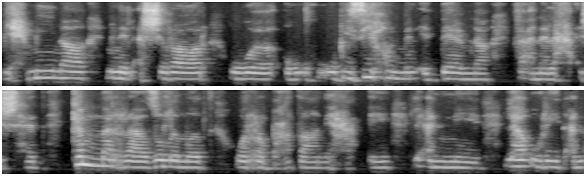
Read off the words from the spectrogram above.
بيحمينا من الأشرار وبيزيحهم من قدامنا. فأنا رح أشهد كم مرة ظلمت والرب عطاني حقي لأني لا أريد أن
